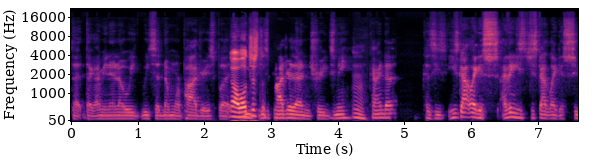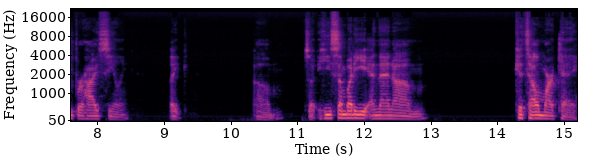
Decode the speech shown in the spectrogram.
That, that I mean, I know we, we said no more Padres, but No, well, he's, just he's a Padre that intrigues me, Mm. kind of, because he's he's got like a I think he's just got like a super high ceiling, like, um, so he's somebody, and then um, Ketel Marte.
